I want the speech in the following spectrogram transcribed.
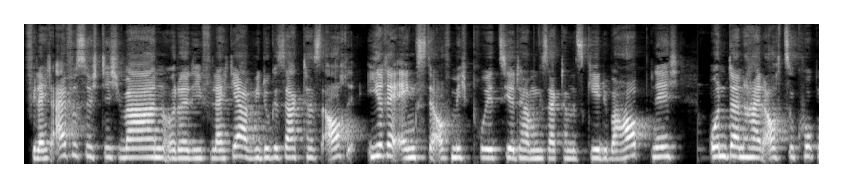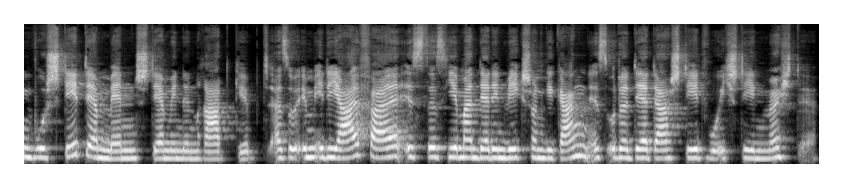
vielleicht eifersüchtig waren oder die vielleicht, ja, wie du gesagt hast, auch ihre Ängste auf mich projiziert haben, gesagt haben, es geht überhaupt nicht. Und dann halt auch zu gucken, wo steht der Mensch, der mir den Rat gibt. Also im Idealfall ist es jemand, der den Weg schon gegangen ist oder der da steht, wo ich stehen möchte.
